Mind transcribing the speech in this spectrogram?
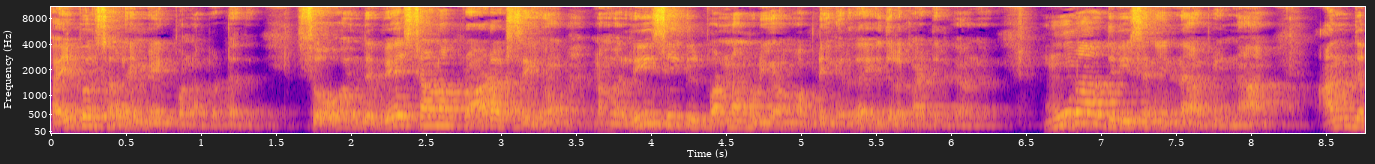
ஃபைபர்ஸாலையும் மேக் பண்ணப்பட்டது. ஸோ இந்த வேஸ்டான ப்ராடக்ட்ஸையும் நம்ம ரீசைக்கிள் பண்ண முடியும் அப்படிங்கிறத இதில் காட்டியிருக்காங்க. மூணாவது ரீசன் என்ன அப்படின்னா அந்த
